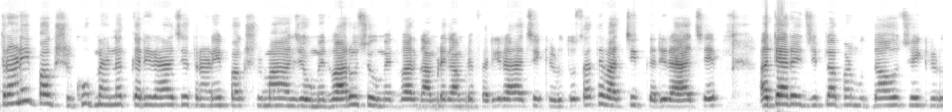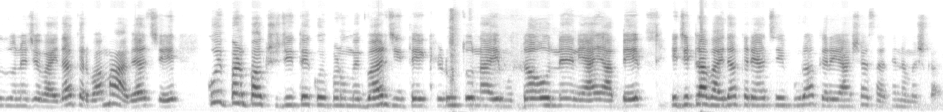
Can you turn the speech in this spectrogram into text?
ત્રણેય પક્ષ ખૂબ મહેનત કરી રહ્યા છે. ત્રણેય પક્ષમાં જે ઉમેદવારો છે, ઉમેદવાર ગામડે ગામડે ફરી રહ્યા છે, ખેડૂતો સાથે વાતચીત કરી રહ્યા છે. અત્યારે જેટલા પણ મુદ્દાઓ છે, ખેડૂતોને જે વાયદા કરવામાં આવ્યા છે, કોઈ પણ પક્ષ જીતે, કોઈ પણ ઉમેદવાર જીતે, ખેડૂતોના એ મુદ્દાઓને ન્યાય આપે, એ જેટલા વાયદા કર્યા છે, એ પૂરા કરે આશા સાથે નમસ્કાર.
